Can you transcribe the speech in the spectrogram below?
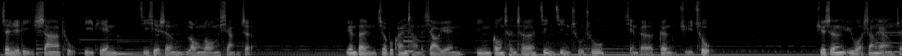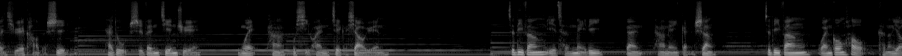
正日里沙土蔽天，机械声隆隆响着。原本就不宽敞的校园，因工程车进进出出，显得更局促。学生与我商量转学考的事，态度十分坚决。因为他不喜欢这个校园，这地方也曾美丽，但他没赶上。这地方完工后可能有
